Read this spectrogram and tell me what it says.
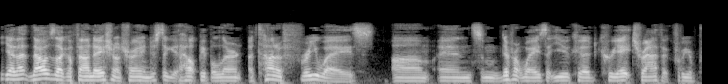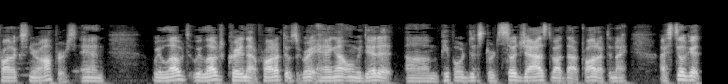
Yeah, that that was like a foundational training just to get, help people learn a ton of free ways um, and some different ways that you could create traffic for your products and your offers. And we loved we loved creating that product. It was a great hangout when we did it. Um, people were just were so jazzed about that product, and I I still get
